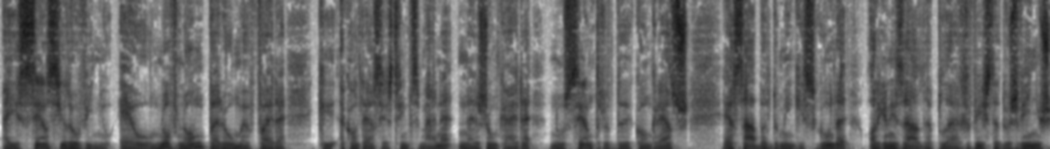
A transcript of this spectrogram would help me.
a essência do vinho é o novo nome para uma feira que acontece este fim de semana na Junqueira, no Centro de Congressos. É sábado, domingo e segunda organizada pela Revista dos Vinhos,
